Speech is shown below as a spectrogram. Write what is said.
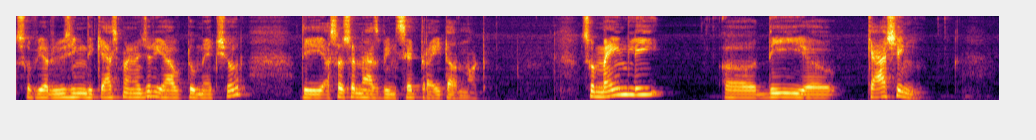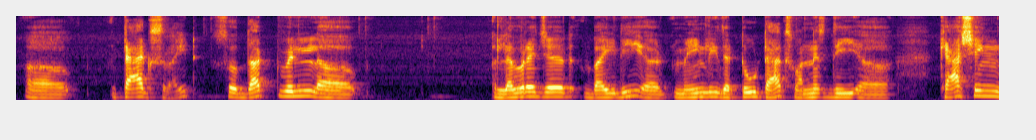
So if you are using the cache manager, you have to make sure the assertion has been set right or not. So mainly uh, the uh, caching uh, tags, right? So that will leveraged by the uh, mainly the two tags. One is the uh, caching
